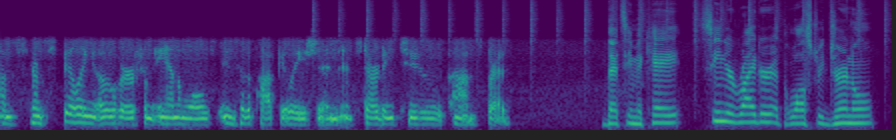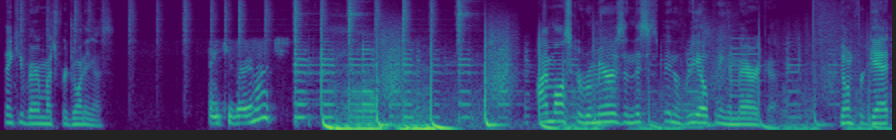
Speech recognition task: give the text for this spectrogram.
um, from spilling over from animals into the population and starting to um, spread. Betsy McKay, senior writer at the Wall Street Journal. Thank you very much for joining us. Thank you very much. I'm Oscar Ramirez, and this has been Reopening America. Don't forget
